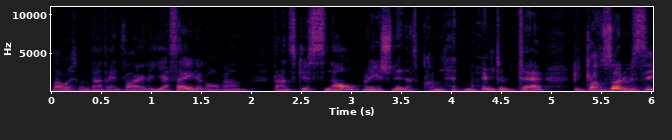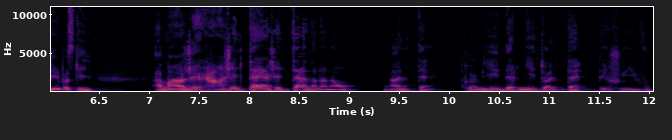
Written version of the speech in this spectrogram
Ben. C'est ce qu'on est en train de faire. là. Il essaye de comprendre. Tandis que sinon, l'insuline, elle se promenait de même tout le temps. Puis le cortisol aussi, parce qu'il elle mangeait, ah, j'ai le temps, j'ai le temps. Non, non, non. Prends le temps. Premier, dernier, tu as le temps. T'es chez vous.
